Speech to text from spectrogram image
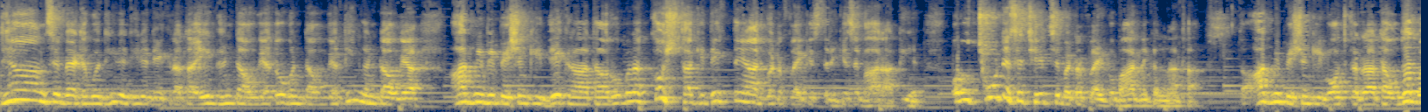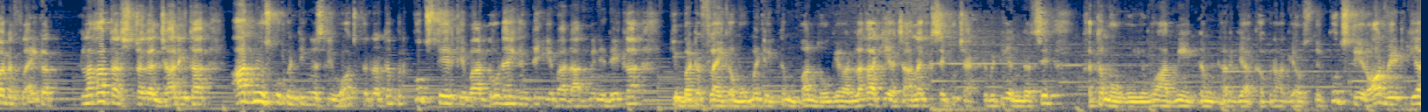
ध्यान से बैठे हुए धीरे धीरे देख रहा था। एक घंटा हो गया, दो घंटा हो गया, तीन घंटा हो गया। आदमी भी पेशेंटली देख रहा था और वो बड़ा खुश था कि देखते हैं आज बटरफ्लाई किस तरीके से बाहर आती है। और वो छोटे से छेद से बटरफ्लाई को बाहर निकलना था। तो आदमी पेशेंटली वॉच कर रहा था, उधर बटरफ्लाई का लगातार स्ट्रगल जारी था। आदमी उसको कंटिन्यूसली वॉच कर रहा था, पर कुछ देर के बाद, दो ढाई घंटे के बाद आदमी ने देखा कि बटरफ्लाई का मूवमेंट एकदम बंद हो गया और लगा कि अचानक से कुछ एक्टिविटी अंदर से खत्म हो गई है। वो आदमी एकदम डर गया, घबरा गया। उसने कुछ देर और वेट किया,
